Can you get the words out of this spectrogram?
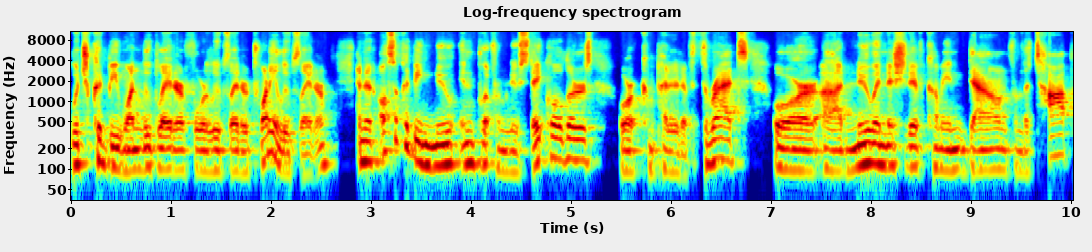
which could be one loop later, four loops later, 20 loops later. And it also could be new input from new stakeholders or competitive threat or a new initiative coming down from the top.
